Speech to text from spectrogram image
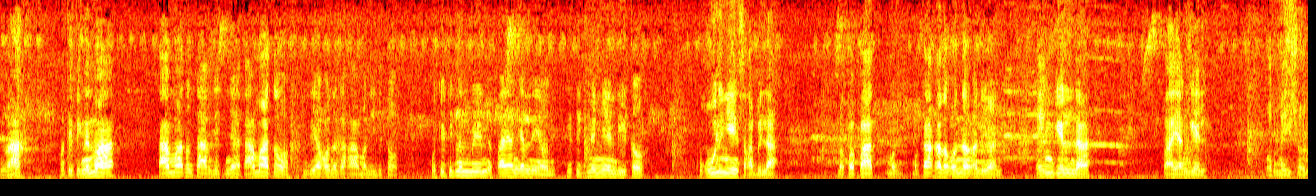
Di ba? Kung titingnan mo ha? Tama tong target niya. Tama to. Hindi ako nagkakamali dito. Kung titignan mo yung triangle na yun titignan niya yan dito. Kukunin niya yun sa kabila. Magpapat mag, magkakaroon ng ano yan angle na triangle formation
